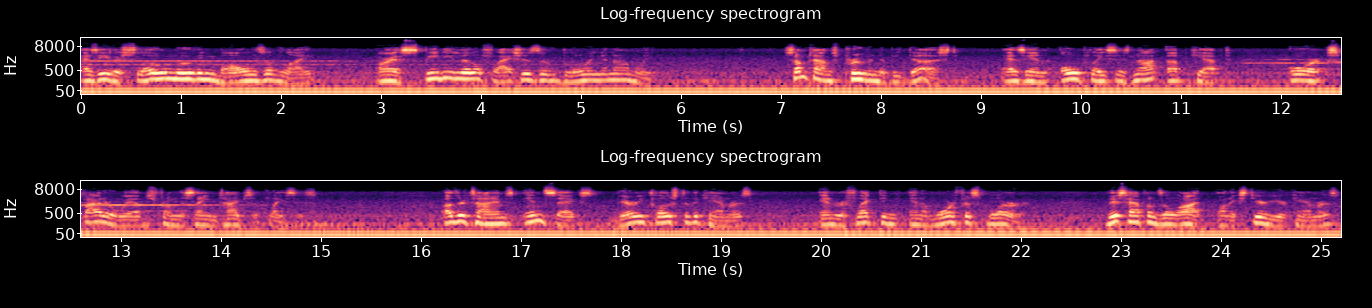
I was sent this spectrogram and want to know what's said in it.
as either slow moving balls of light or as speedy little flashes of glowing anomaly. Sometimes proven to be dust, as in old places not upkept or spider webs from the same types of places. Other times, insects very close to the cameras and reflecting an amorphous blur. This happens a lot on exterior cameras,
